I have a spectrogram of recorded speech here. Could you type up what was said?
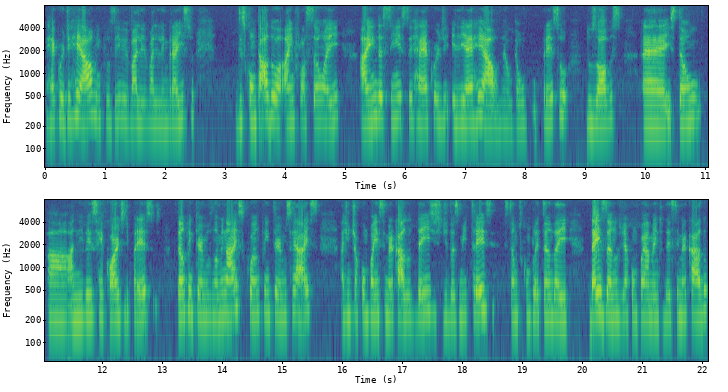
recorde real, inclusive, vale, vale lembrar isso. Descontado a inflação aí, ainda assim esse recorde ele é real, né? Então o preço dos ovos é, estão a, a, níveis recordes de preços, tanto em termos nominais quanto em termos reais. A gente acompanha esse mercado desde 2013, estamos completando aí 10 anos de acompanhamento desse mercado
